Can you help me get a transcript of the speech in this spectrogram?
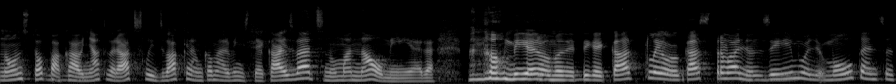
non-stopā, kā viņi atver acis līdz vakaram, kamēr viņas tiek aizvērts. Nu, man nav miera. Man nav miera, un man ir tikai katli un kastroņi un zīmuļi un multens. Un,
